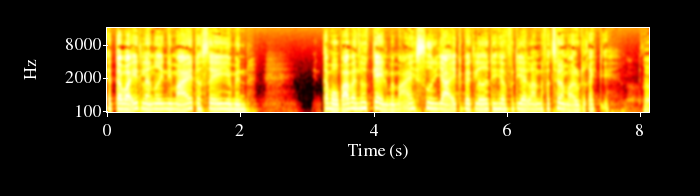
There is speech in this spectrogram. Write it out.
at der var et eller andet inde i mig, der sagde, jamen, der må jo bare være noget galt med mig, siden jeg ikke bliver glad af det her, fordi alle andre fortæller mig, at du er det rigtige. Ja.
